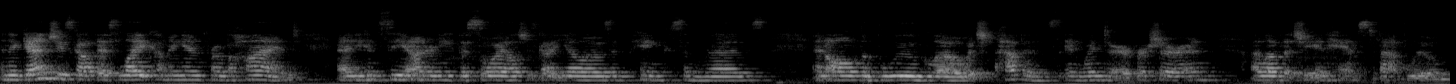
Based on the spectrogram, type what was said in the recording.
And again, she's got this light coming in from behind and you can see underneath the soil, she's got yellows and pinks and reds and all the blue glow, which happens in winter for sure. And I love that she enhanced that blue.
